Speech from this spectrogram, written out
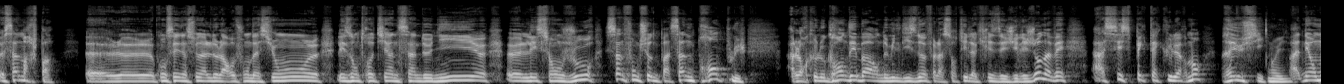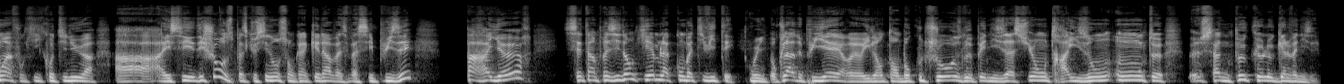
euh, ça ne marche pas. Euh, le Conseil national de la refondation, euh, les entretiens de Saint-Denis, les 100 jours, ça ne fonctionne pas, ça ne prend plus. Alors que le grand débat en 2019 à la sortie de la crise des Gilets jaunes avait assez spectaculairement réussi. Bah, néanmoins, il faut qu'il continue à, essayer des choses parce que sinon son quinquennat va s'épuiser. Par ailleurs, c'est un président qui aime la combativité. Oui. Donc là, depuis hier, euh, il entend beaucoup de choses, le pénisation, trahison, honte, euh, ça ne peut que le galvaniser.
